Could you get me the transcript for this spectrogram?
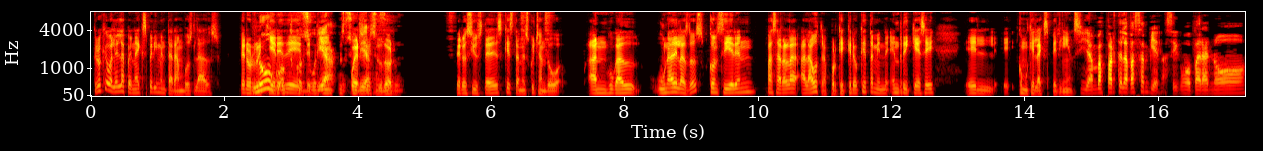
Creo que vale la pena experimentar ambos lados, pero No, requiere con- de, con de seguridad, tiempo, esfuerzo y seguridad, sudor. seguridad. Pero si ustedes que están escuchando han jugado una de las dos, consideren pasar a la, a la otra, porque creo que también enriquece el, eh, como que la experiencia. Si ambas partes la pasan bien, así como para no.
